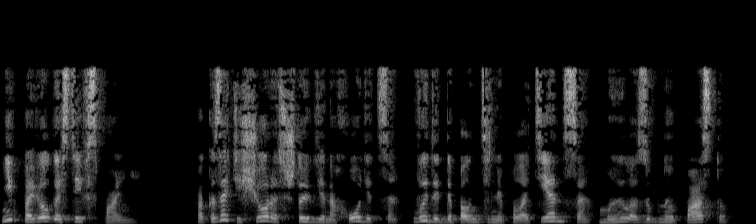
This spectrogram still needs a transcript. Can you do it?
Ник повел гостей в спальне. Показать еще раз, что и где находится, выдать дополнительные полотенца, мыло, зубную пасту,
